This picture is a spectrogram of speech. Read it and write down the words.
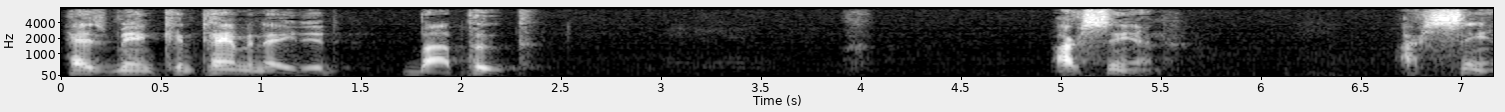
has been contaminated by poop. Our sin. Our sin.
